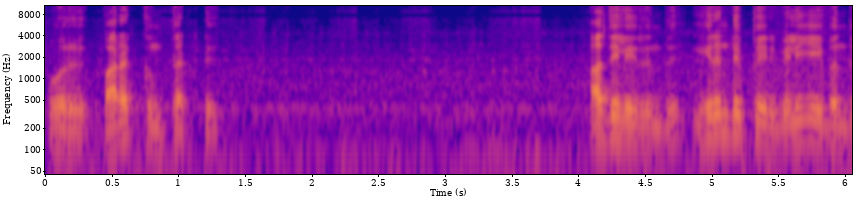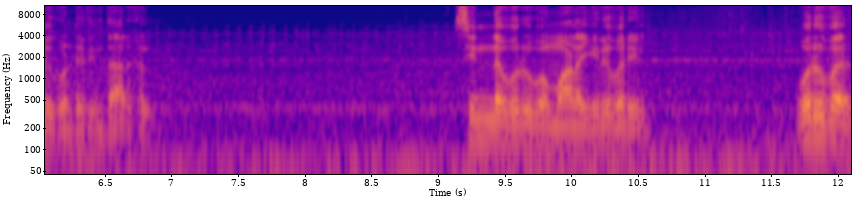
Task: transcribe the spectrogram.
ஒரு பறக்கும் தட்டு. அதிலிருந்து இரண்டு பேர் வெளியே வந்து கொண்டிருந்தார்கள். சின்ன உருவமான இருவரில் ஒருவர்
